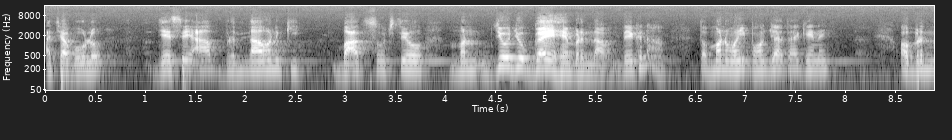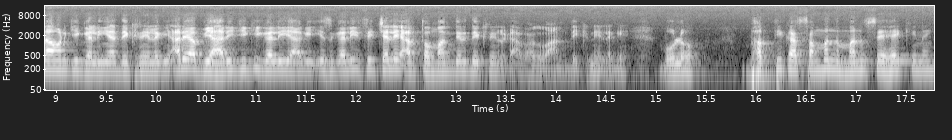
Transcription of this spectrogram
अच्छा बोलो, जैसे आप वृंदावन की बात सोचते हो, मन, जो जो गए हैं वृंदावन, देखना तो मन वहीं पहुँच जाता है कि नहीं? और वृंदावन की गलियाँ दिखने लगी, अरे अब बिहारी जी की गली आ गई, इस गली से चले, अब तो मंदिर दिखने लगा, भगवान दिखने लगे। बोलो, भक्ति का संबंध मन से है कि नहीं?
